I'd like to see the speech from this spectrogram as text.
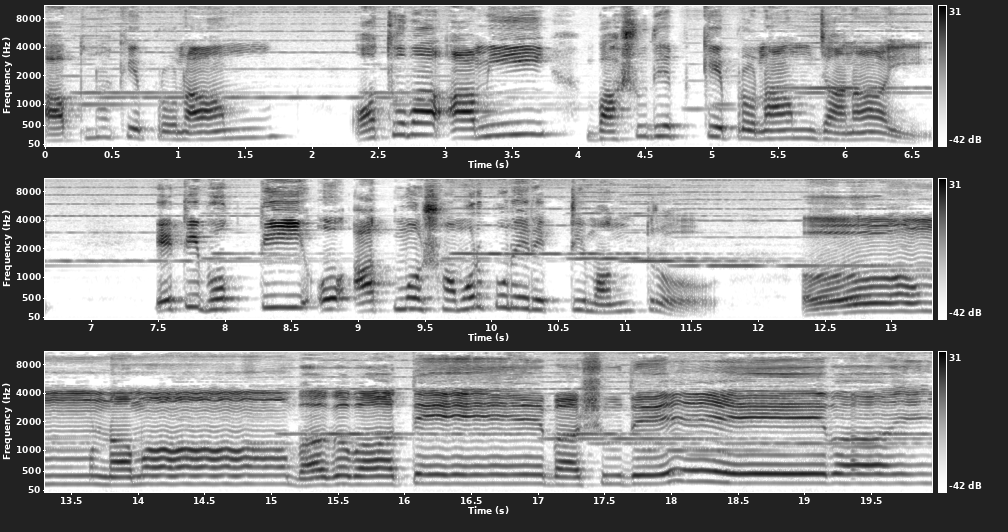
আপনাকে প্রণাম, অথবা আমি বাসুদেবকে প্রণাম জানাই। এটি ভক্তি ও আত্মসমর্পণের একটি মন্ত্র। ওম নম ভগবতে বাসুদেবায়।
